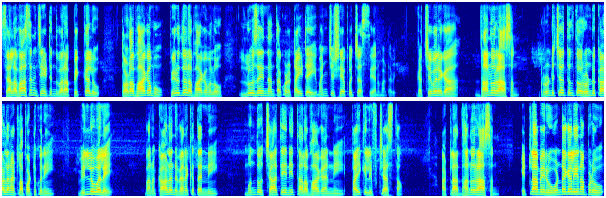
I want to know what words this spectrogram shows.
శలభాసనం చేయటం ద్వారా పిక్కలు తొడ భాగము పిరుదుల భాగంలో లూజ్ అయిందంతా కూడా టైట్ అయ్యి మంచి షేప్ వచ్చేస్తాయి అనమాట అవి. ఇంకా చివరిగా ధనురాసన్. రెండు చేతులతో రెండు కాళ్ళని అట్లా పట్టుకుని విల్లువలే మనం కాళ్ళని వెనక తన్ని ముందు ఛాతీని తల భాగాన్ని పైకి లిఫ్ట్ చేస్తాం. అట్లా ధనురాసన్. ఇట్లా మీరు ఉండగలిగినప్పుడు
